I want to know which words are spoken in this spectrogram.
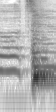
多情。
